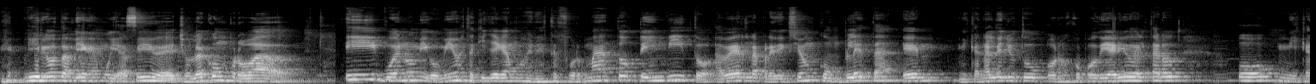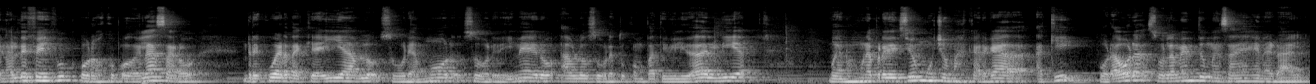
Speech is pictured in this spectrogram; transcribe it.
Virgo también es muy así, de hecho, lo he comprobado. Y bueno, amigo mío, hasta aquí llegamos en este formato. Te invito a ver la predicción completa en mi canal de YouTube Horóscopo Diario del Tarot o mi canal de Facebook Horóscopo de Lázaro. Recuerda que ahí hablo sobre amor, sobre dinero, hablo sobre tu compatibilidad del día. Bueno, es una predicción mucho más cargada. Aquí, por ahora, solamente un mensaje general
